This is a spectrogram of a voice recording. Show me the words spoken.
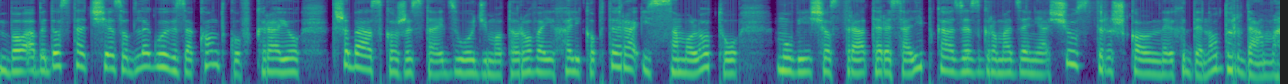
bo aby dostać się z odległych zakątków kraju, trzeba skorzystać z łodzi motorowej, helikoptera i z samolotu, mówi siostra Teresa Lipka ze Zgromadzenia Sióstr Szkolnych de Notre Dame.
